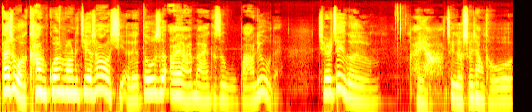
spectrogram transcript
但是我看官方的介绍写的都是 IMX 五八六的。其实这个，哎呀，这个摄像头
